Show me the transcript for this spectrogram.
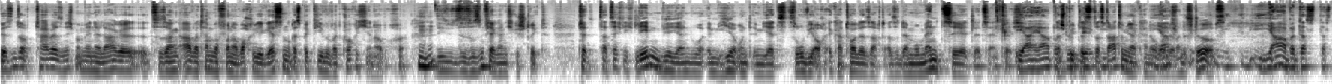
Wir sind doch teilweise nicht mal mehr in der Lage äh, zu sagen, ah, was haben wir vor einer Woche gegessen, respektive, was koche ich in einer Woche. Mhm. Die, so sind wir ja gar nicht gestrickt. T tatsächlich leben wir ja nur im Hier und im Jetzt, so wie auch Eckart Tolle sagt. Also der Moment zählt letztendlich. Ja, ja, aber da spielt du- das, das Datum ja keine Ja, Rolle, wenn du stirbst. Ja, aber das, das,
